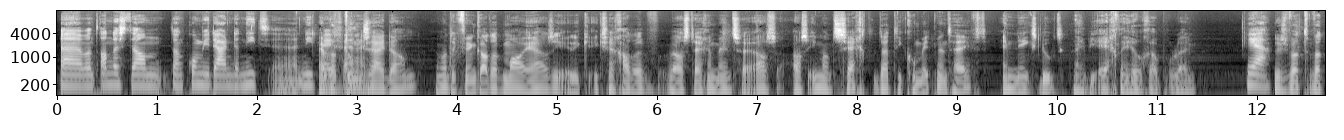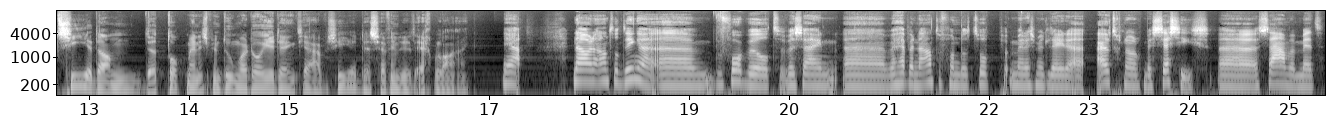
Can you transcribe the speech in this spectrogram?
Uh, want anders dan, dan kom je daar dan niet, uh, niet en mee wat verder. doen zij dan? Want ik vind ik altijd mooi. Hè, als, ik, ik zeg altijd wel eens tegen mensen. Als, als iemand zegt dat hij commitment heeft en niks doet. Dan heb je echt een heel groot probleem. Ja. Dus wat, wat zie je dan de topmanagement doen. Waardoor je denkt. Ja zie je. Dus zij vinden dit echt belangrijk. Ja. Nou, een aantal dingen. Uh, bijvoorbeeld, we, zijn, we hebben een aantal van de topmanagementleden uitgenodigd bij sessies. Samen met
